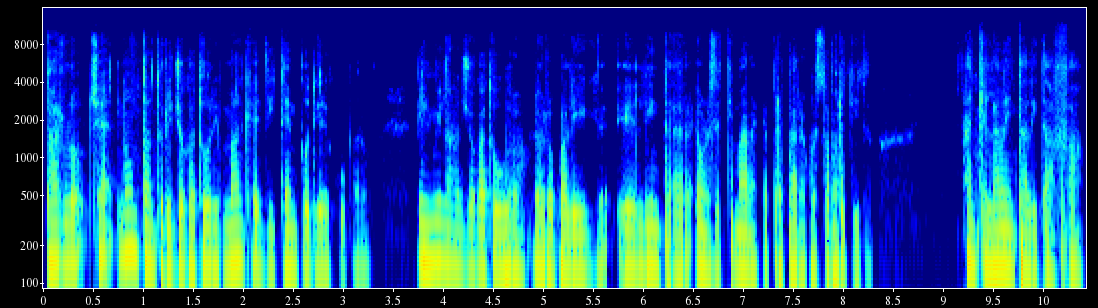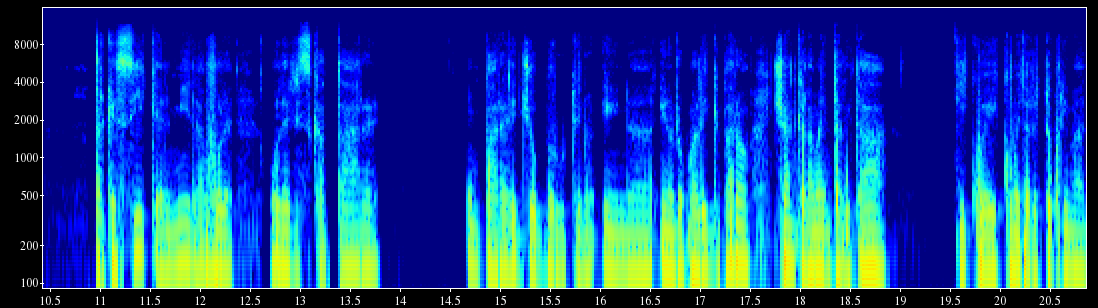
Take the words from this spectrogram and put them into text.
parlo, cioè non tanto di giocatori, ma anche di tempo di recupero. Il Milan ha giocato ora l'Europa League e l'Inter è una settimana che prepara questa partita. Anche la mentalità fa, perché sì che il Milan vuole, vuole riscattare un pareggio brutto in, in, in Europa League, però c'è anche la mentalità di quei, come ti ho detto prima,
